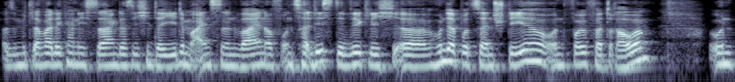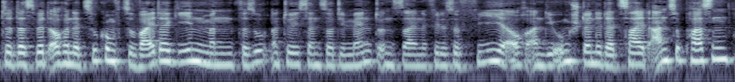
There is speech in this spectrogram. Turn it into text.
Also mittlerweile kann ich sagen, dass ich hinter jedem einzelnen Wein auf unserer Liste wirklich äh, 100% stehe und voll vertraue. Und äh, das wird auch in der Zukunft so weitergehen. Man versucht natürlich sein Sortiment und seine Philosophie auch an die Umstände der Zeit anzupassen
